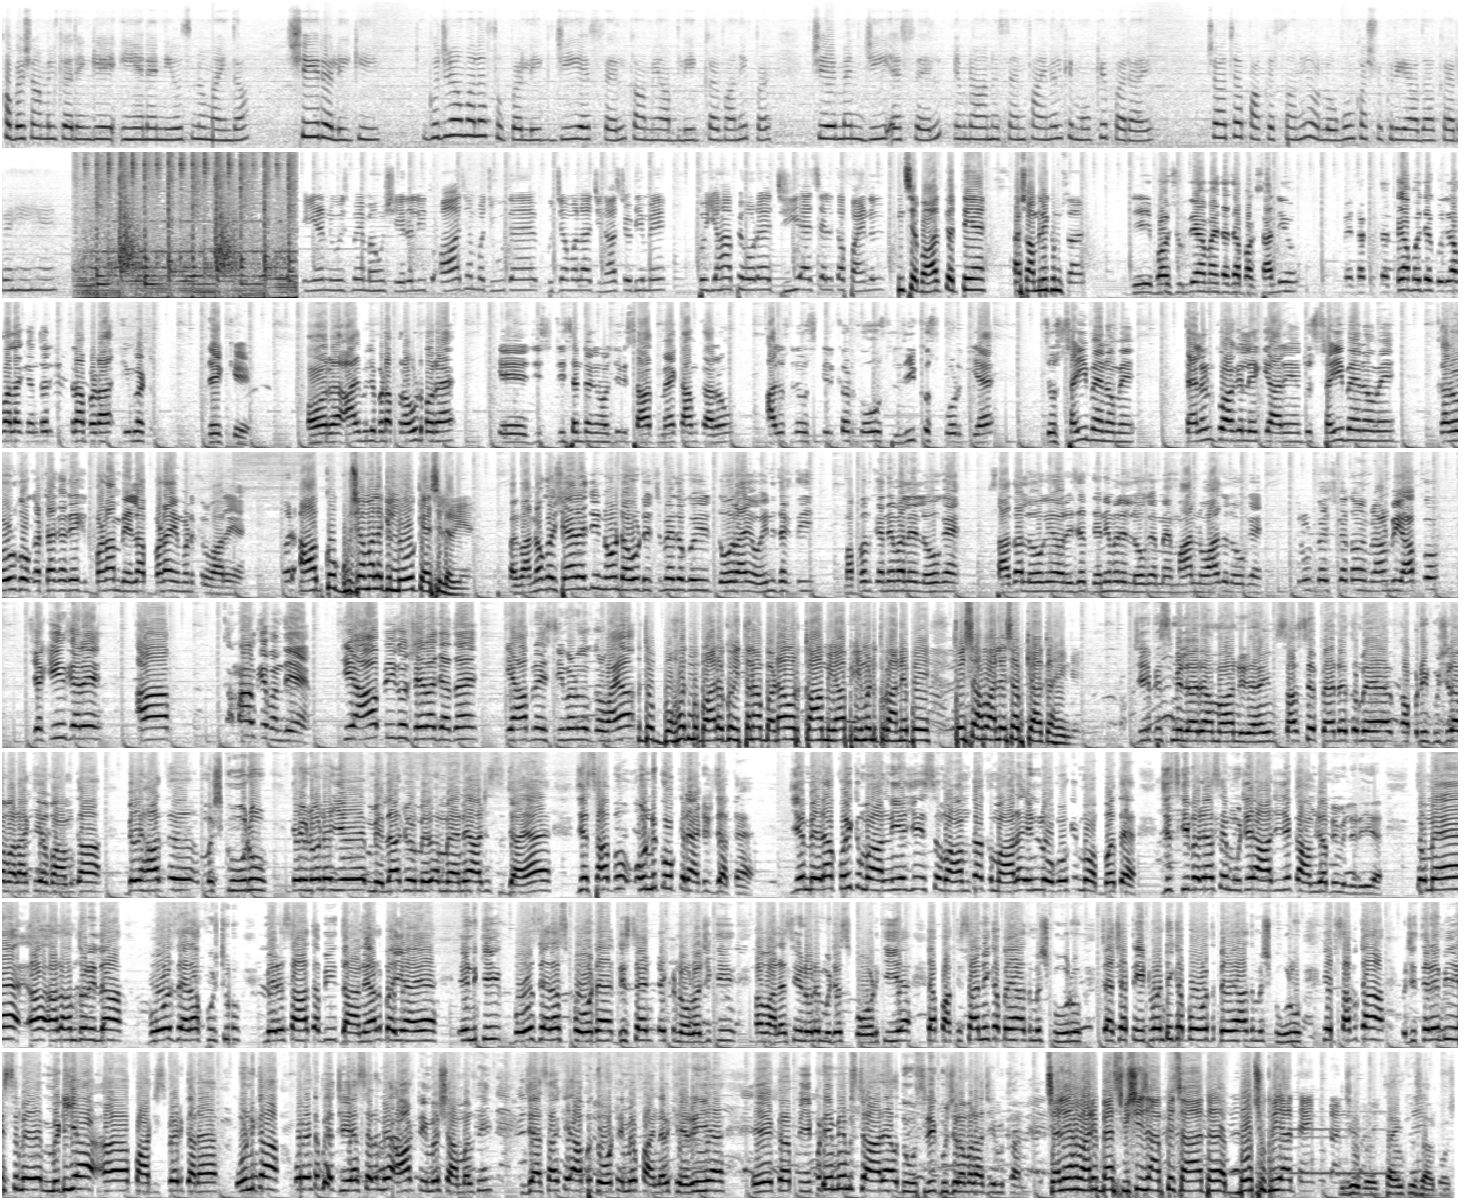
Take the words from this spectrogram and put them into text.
खबर शामिल करेंगे ई एन एन न्यूज़ नुमाइंदा शेर अली की। गुजरावाला सुपर लीग जीएसएल कामयाब लीग करवाने पर chairman GSL Imran Hussain final के मौके पर आए। चाचा पाकिस्तानी और लोगों का शुक्रिया अदा कर रहे हैं। इंडियन न्यूज़ में मैं हूँ शेर अली। तो आज हम मौजूद हैं गुजरावाला जिना स्टेडियम में। तो यहाँ पे हो रहा है जीएसएल का फाइनल इनसे बात करते हैं। अस्सलाम सर। जी बहुत शुक्रिया। मैं चाचा पाकिस्तानी हूँ। मैं मुझे गुजरावाला के अंदर इतना बड़ा इवेंट देख के। और आज मुझे बड़ा प्राउड हो रहा है कि जिस डिसेंट टेक्नोलॉजी के साथ मैं काम कर रहा हूँ आज उसने उस क्रिकेट को उस लीग को सपोर्ट किया है जो सही महीनों में टैलेंट को आगे लेके आ रहे हैं जो सही महीनों में करोड़ को इकट्ठा करके एक बड़ा मेला बड़ा इवेंट करवा रहे हैं। और आपको गुजरावाला के लोग कैसे लगे हैं? पहलवानों का शहर है जी नो डाउट इसमें तो कोई दो राय हो ही नहीं सकती। मोहब्बत करने वाले लोग हैं सादा लोग हैं और इज़्ज़त देने वाले लोग हैं मेहमान नवाज़ लोग हैं। ज़रूर पेश करता हूँ इमरान भाई आपको यकीन करें आप कमाल के बंदे हैं। ये आप ही को शेरा जाता है कि आपने इस इवेंट को करवाया। तो बहुत मुबारक हो इतना बड़ा और कामयाब इवेंट कराने पे। तो इस हवाले से आप क्या कहेंगे? जी बिस्मिल्लाहिर्रहमानिर्रहीम। सबसे पहले तो मैं अपनी गुजरा वाला की आवाम का बेहद मशहूर हूँ कि उन्होंने ये मेला जो मैंने आज सजाया है ये सब उनको क्रेडिट जाता है। ये मेरा कोई कमाल नहीं है, ये इस वाम का कमाल है, इन लोगों की मोहब्बत है, जिसकी वजह से मुझे आज ये कामयाबी मिल रही है। तो मैं अल्हम्दुलिल्लाह बहुत ज़्यादा खुश हूँ। मेरे साथ अभी दानियाल भाई आए हैं। इनकी बहुत ज़्यादा सपोर्ट है। डिसेंट टेक्नोलॉजी की हवाले से इन्होंने मुझे सपोर्ट की है। चाहे पाकिस्तानी का बेहद मशहूर हूँ। चाहे टी ट्वेंटी का बहुत बेहद मशहूर हूँ। ये सबका जितने भी इसमें मीडिया पार्टिसिपेट करा है उनका इवेंट में जी में आठ टीमें शामिल थी। जैसा कि अब दो टीमें फाइनल खेल रही हैं। एक पी प्रीमियम स्टार है और दूसरी गुजरावाला जिम खान। चले हमारी बेस्ट विशेष आपके साथ। बहुत शुक्रिया। Thank you ji thank you sir बहुत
